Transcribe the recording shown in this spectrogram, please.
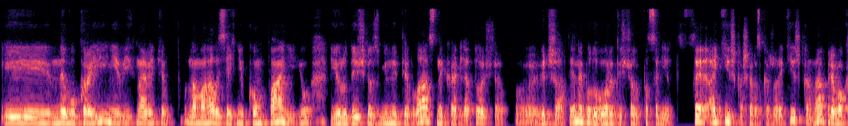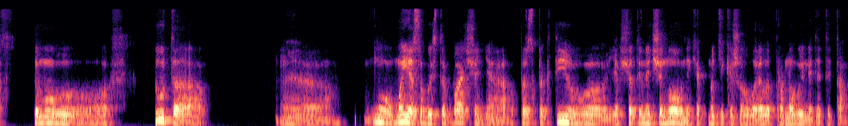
І не в Україні, їх навіть намагалися їхню компанію юридично змінити власника для того, щоб е, віджати. Я не буду говорити, що пацанів. Це айтішка, ще раз кажу, айтішка, напрямок. Тому е, тут. Е, Ну, моє особисте бачення перспектив, е, якщо ти не чиновник, як ми тільки що говорили про новини, де ти там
